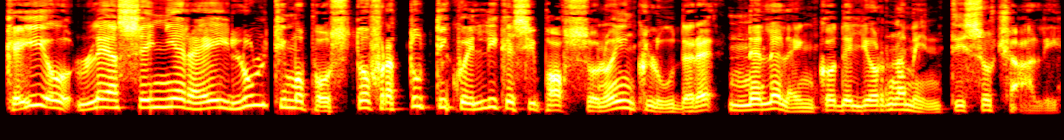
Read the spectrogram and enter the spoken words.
che io le assegnerei l'ultimo posto fra tutti quelli che si possono includere nell'elenco degli ornamenti sociali.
